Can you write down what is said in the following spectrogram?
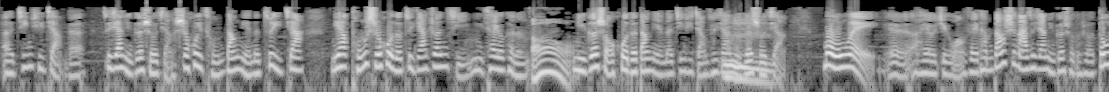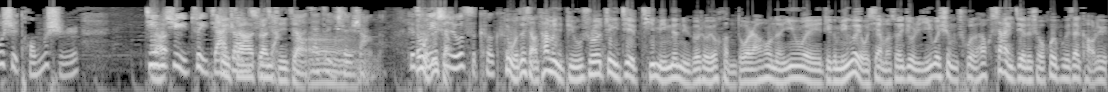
呃金曲奖的最佳女歌手奖是会从当年的最佳，你要同时获得最佳专辑，你才有可能哦，女歌手获得当年的金曲奖最佳女歌手奖。莫文蔚，呃，还有这个王菲，他们当时拿最佳女歌手的时候，都是同时兼具最佳专辑奖在自己身上的。就曾经是如此苛刻。对，我在想，他们比如说这一届提名的女歌手有很多，然后呢，因为这个名额有限嘛，所以就是一位胜出了。他下一届的时候会不会再考虑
